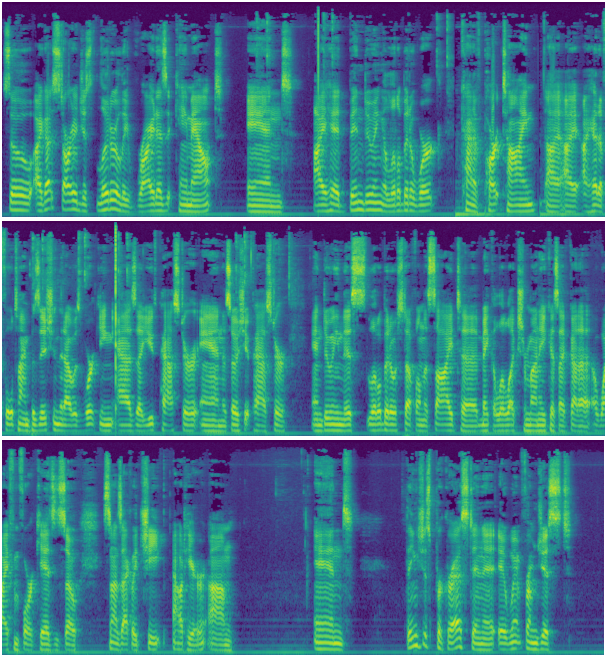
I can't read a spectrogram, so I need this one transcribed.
so I got started just literally right as it came out, and I had been doing a little bit of work kind of part time. I, I, I, had a full time position that I was working as a youth pastor and associate pastor and doing this little bit of stuff on the side to make a little extra money because I've got a, a, wife and four kids, and so it's not exactly cheap out here. Um, and things just progressed, and it, it went from just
